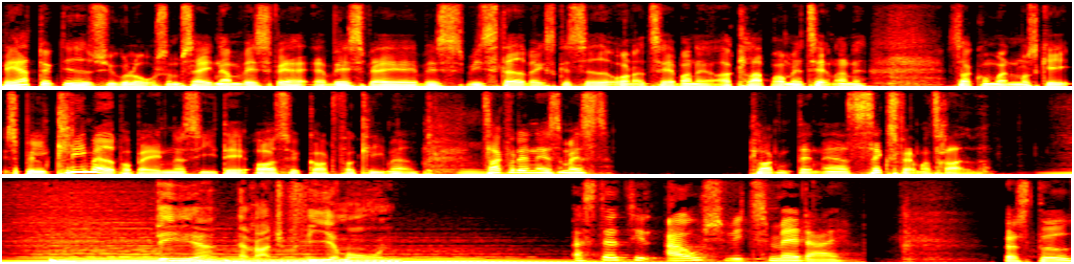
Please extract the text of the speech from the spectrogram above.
bæredygtighedspsykolog, som sagde, at hvis vi, hvis, vi, hvis vi stadigvæk skal sidde under tæpperne og klapre med tænderne, så kunne man måske spille klimaet på banen og sige, at det er også godt for klimaet. Mm. Tak for den sms. Klokken den er 6.35. Det her er Radio 4 morgen afsted til Auschwitz med dig. Afsted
